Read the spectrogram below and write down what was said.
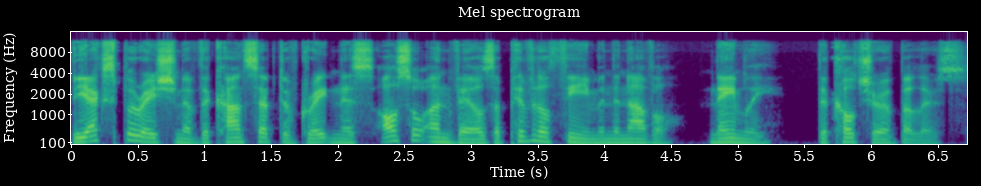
The exploration of the concept of greatness also unveils a pivotal theme in the novel, namely, the culture of butlers.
